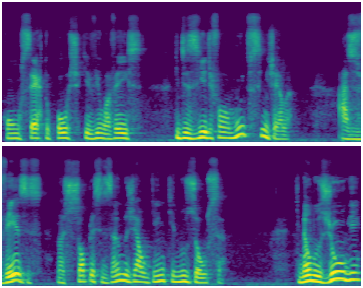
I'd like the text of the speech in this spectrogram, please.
com um certo post que vi uma vez que dizia de forma muito singela: às vezes nós só precisamos de alguém que nos ouça, que não nos julgue,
